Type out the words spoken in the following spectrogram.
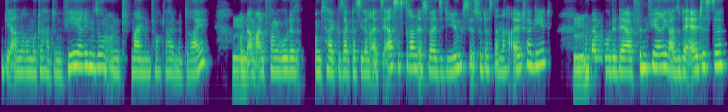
Die andere Mutter hatte einen vierjährigen Sohn und meine Tochter halt mit drei. Mhm. Und am Anfang wurde uns halt gesagt, dass sie dann als erstes dran ist, weil sie die jüngste ist und das dann nach Alter geht. Mhm. Und dann wurde der Fünfjährige, also der Älteste,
